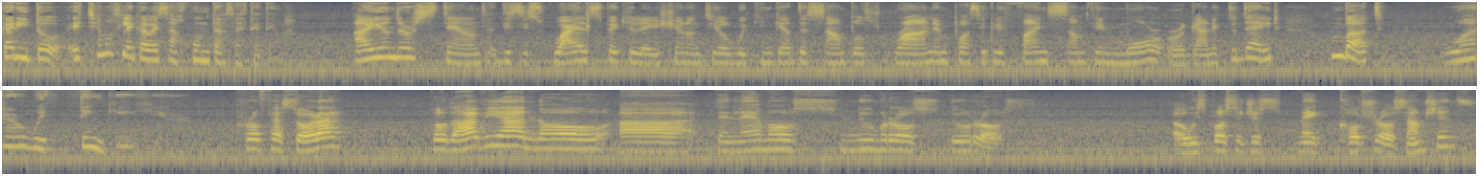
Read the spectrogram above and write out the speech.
Carito, echémosle cabeza juntas a este tema. I understand this is wild speculation until we can get the samples run and possibly find something more organic to date, but what are we thinking here? Profesora, todavía no uh, tenemos números duros. Are we supposed to just make cultural assumptions?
